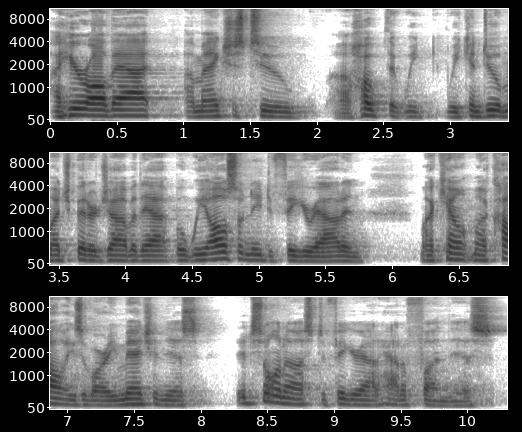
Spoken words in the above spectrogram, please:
I hear all that. I'm anxious to uh, hope that we, we can do a much better job of that, but we also need to figure out, and my count, my colleagues have already mentioned this, it's on us to figure out how to fund this,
